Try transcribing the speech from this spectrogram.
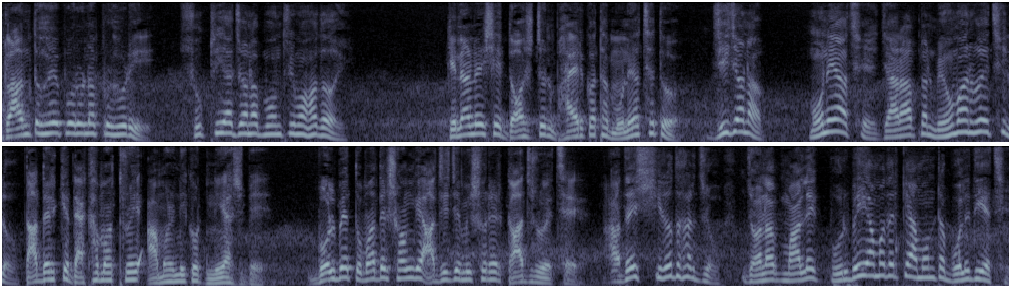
ক্লান্ত হয়ে পড়ো না প্রহরী। সুক্রিয়া জনাব মন্ত্রী মহোদয়। কেনানের সেই দশজন ভাইয়ের কথা মনে আছে তো? জি জনাব মনে আছে যারা আপনার মেহমান হয়েছিল। তাদেরকে দেখা মাত্রই আমার নিকট নিয়ে আসবে। বলবে তোমাদের সঙ্গে আজিজে মিশরের কাজ রয়েছে। আদেশ শিরোধার্য। জনাব মালেক পূর্বেই আমাদেরকে এমনটা বলে দিয়েছে।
